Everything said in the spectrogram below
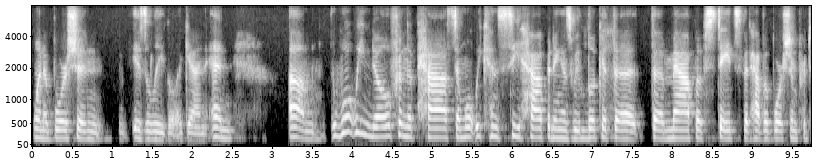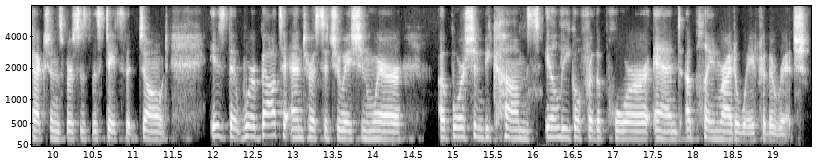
when abortion is illegal again, and um, what we know from the past and what we can see happening as we look at the the map of states that have abortion protections versus the states that don't, is that we're about to enter a situation where abortion becomes illegal for the poor and a plane ride away for the rich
